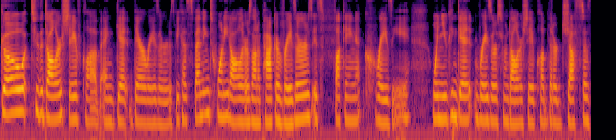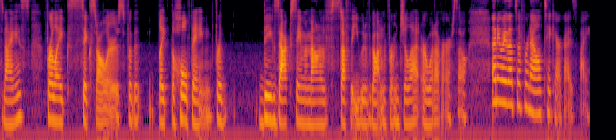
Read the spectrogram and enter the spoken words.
go to the Dollar Shave Club and get their razors because spending $20 on a pack of razors is fucking crazy when you can get razors from Dollar Shave Club that are just as nice for like $6 for the like the whole thing for the exact same amount of stuff that you would have gotten from Gillette or whatever. So, anyway, that's it for now. Take care, guys. Bye.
